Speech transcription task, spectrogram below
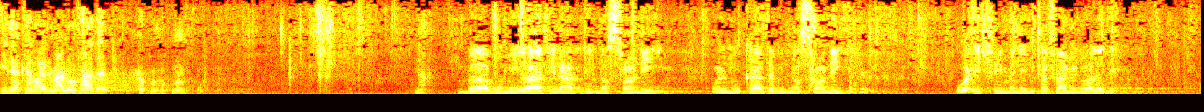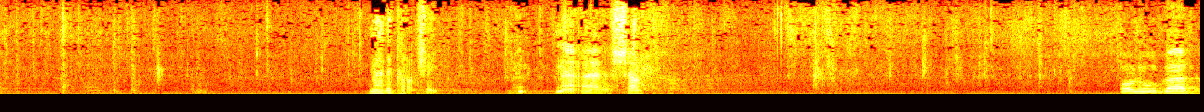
إذا كان غير معلوم فهذا حكم حكم المفهوم نعم. باب ميراث العبد النصراني والمكاتب النصراني وإثم من انتفى من ولده. ما ذكر شيء. ما الشرح؟ قوله باب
